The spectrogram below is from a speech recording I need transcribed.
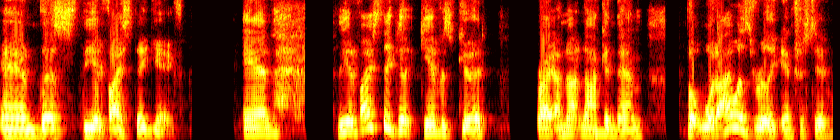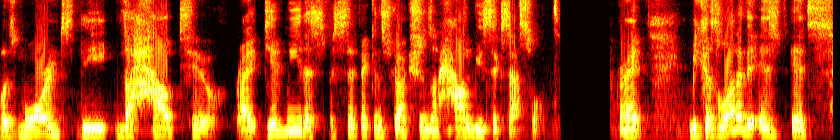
and this the advice they gave. And the advice they give is good, right? I'm not knocking them. But what I was really interested was more into the the how to, right? Give me the specific instructions on how to be successful, right? Because a lot of it is it's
